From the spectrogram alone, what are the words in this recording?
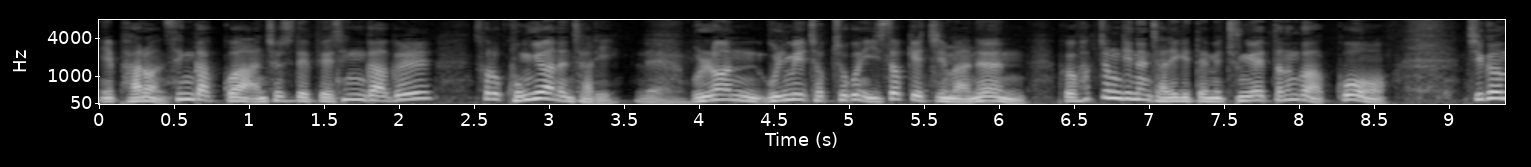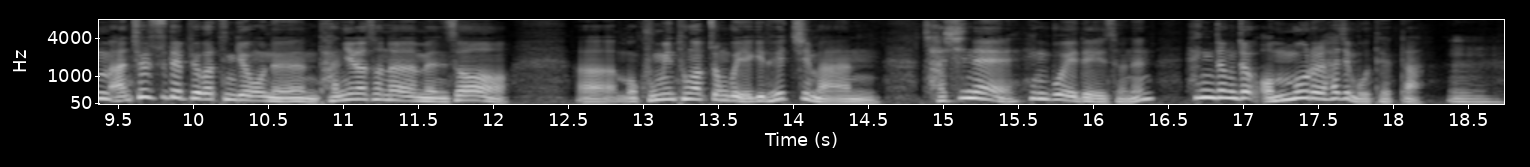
이 발언, 생각과 안철수 대표의 생각을 서로 공유하는 자리. 네. 물론 물밑 접촉은 있었겠지만은 그 확정짓는 자리이기 때문에 중요했다는 것 같고 지금 안철수 대표 같은 경우는 단일화 선언하면서 아, 뭐 국민통합정부 얘기도 했지만 자신의 행보에 대해서는 행정적 업무를 하지 못했다. 음.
